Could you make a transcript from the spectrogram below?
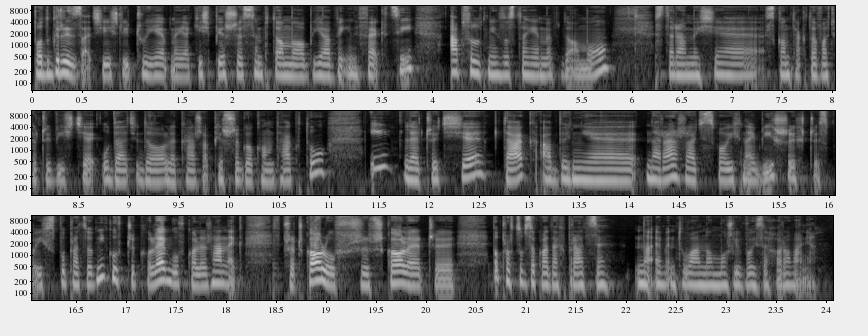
podgryzać, jeśli czujemy jakieś pierwsze symptomy, objawy infekcji, absolutnie zostajemy w domu. Staramy się skontaktować, oczywiście, udać do lekarza pierwszego kontaktu i leczyć się tak, aby nie narażać swoich najbliższych, czy swoich współpracowników, czy kolegów, koleżanek w przedszkolu, w szkole, czy po prostu w zakładach pracy na ewentualną możliwość zachorowania.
